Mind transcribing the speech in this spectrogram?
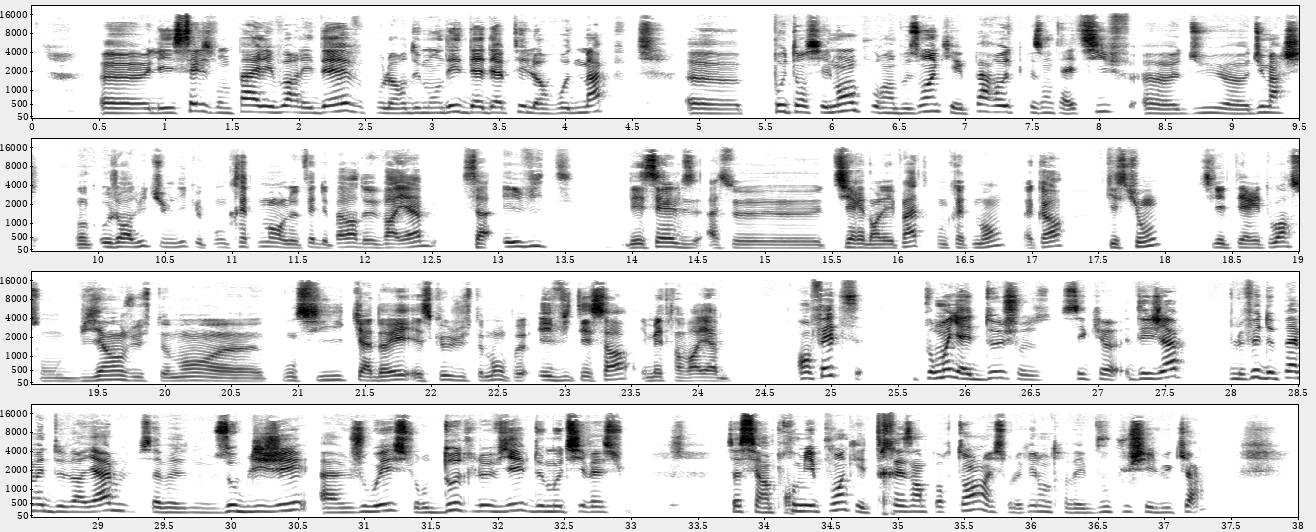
Euh, les sales vont pas aller voir les devs pour leur demander d'adapter leur roadmap euh, potentiellement pour un besoin qui n'est pas représentatif du, du marché. Donc aujourd'hui, tu me dis que concrètement, le fait de ne pas avoir de variable, ça évite des sales à se tirer dans les pattes, concrètement. D'accord? Question si les territoires sont bien justement euh, concis, cadrés, est-ce que justement on peut éviter ça et mettre un variable? En fait, pour moi, il y a deux choses. C'est que déjà, le fait de ne pas mettre de variable, ça va nous obliger à jouer sur d'autres leviers de motivation. Ça, c'est un premier point qui est très important et sur lequel on travaille beaucoup chez Lucas.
